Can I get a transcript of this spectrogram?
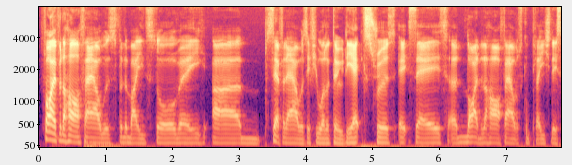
five and a half hours for the main story, um, seven hours if you want to do the extras. It says nine and a half hours completionist.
